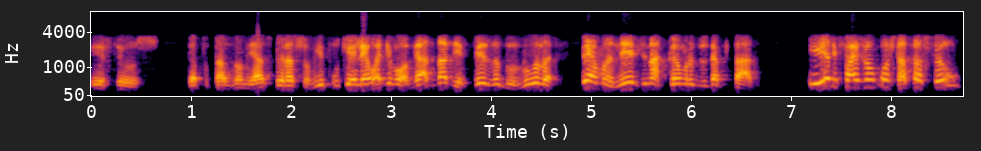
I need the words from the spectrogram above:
ter seus deputados nomeados para assumir, porque ele é o advogado da defesa do Lula permanente na Câmara dos Deputados. E ele faz uma constatação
